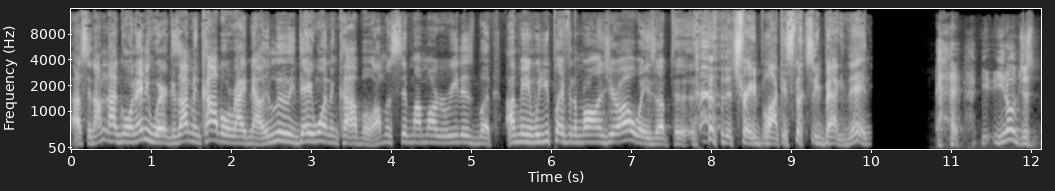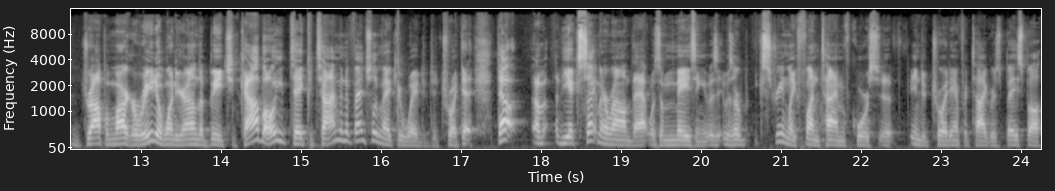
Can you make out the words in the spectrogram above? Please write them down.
I said, "I'm not going anywhere because I'm in Cabo right now. It's literally day one in Cabo. I'm gonna sip my margaritas." But I mean, when you play for the Marlins, you're always up to the trade block, especially back then. you don't just drop a margarita when you're on the beach in Cabo. You take your time and eventually make your way to Detroit. That, that um, the excitement around that was amazing. It was it was an extremely fun time, of course, uh, in Detroit and for Tigers baseball.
